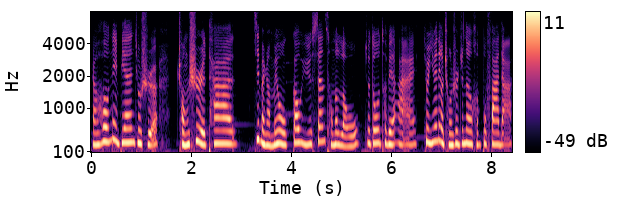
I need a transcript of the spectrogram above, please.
然后那边就是城市，它基本上没有高于三层的楼，就都特别矮，就是因为那个城市真的很不发达，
